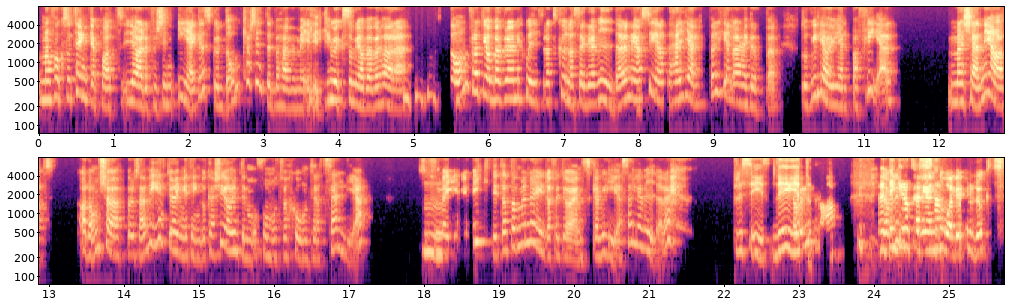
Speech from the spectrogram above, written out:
man får också tänka på att göra det för sin egen skull. De kanske inte behöver mig lika mycket som jag behöver höra dem för att jag behöver energi för att kunna sälja vidare. När jag ser att det här hjälper hela den här gruppen, då vill jag ju hjälpa fler. Men känner jag att ja, de köper och sen vet jag ingenting, då kanske jag inte får motivation till att sälja. Så mm. för mig är det viktigt att de är nöjda för att jag ens ska vilja sälja vidare. Precis, det är jag jättebra. Vill, jag, jag vill inte sälja en dålig produkt.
